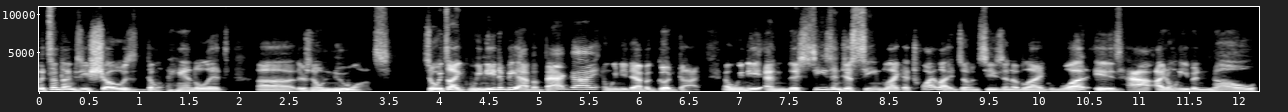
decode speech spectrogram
But sometimes these shows don't handle it. Uh, there's no nuance so it's like we need to be have a bad guy and we need to have a good guy. And we need and the season just seemed like a Twilight Zone season of like, what is how I don't even know.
